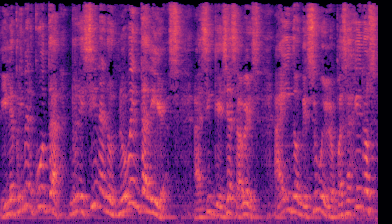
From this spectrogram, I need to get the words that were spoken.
Y la primera cuota recién a los 90 días. Así que ya sabes, ahí donde suben los pasajeros,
